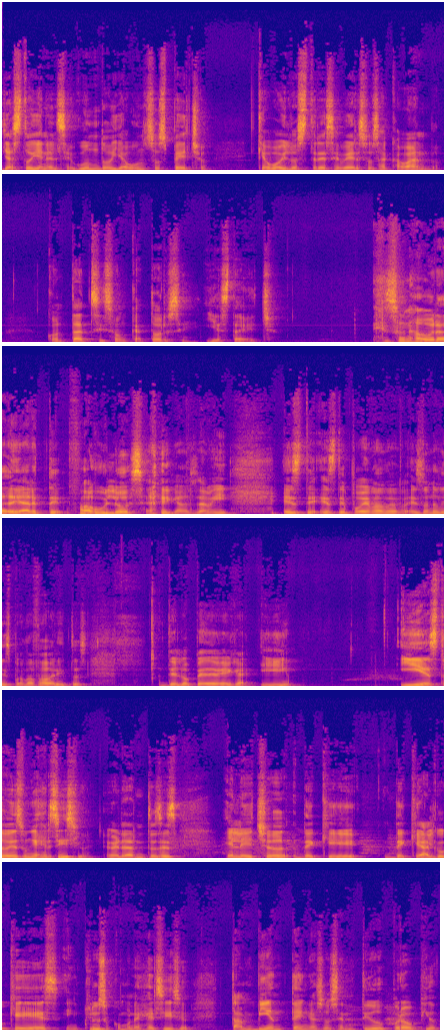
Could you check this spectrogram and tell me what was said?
Ya estoy en el segundo y aún sospecho que voy los trece versos acabando. Contad si son catorce y está hecho. Es una obra de arte fabulosa, digamos. A mí este, este poema es uno de mis poemas favoritos de Lope de Vega y, y esto es un ejercicio, ¿verdad? Entonces, el hecho de que, de que algo que es incluso como un ejercicio también tenga su sentido propio,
